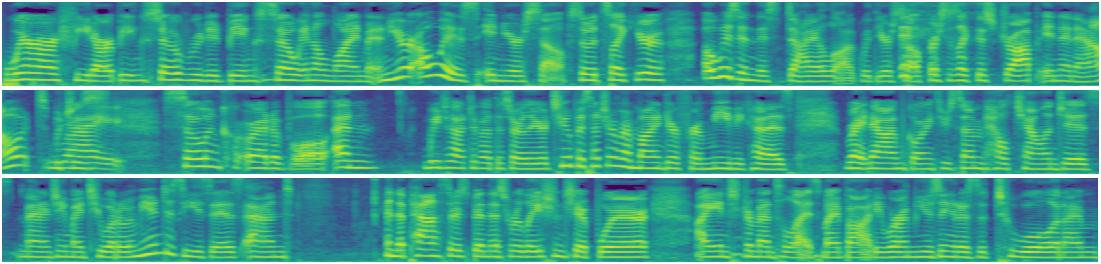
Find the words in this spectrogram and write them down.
where our feet are, being so rooted, being so mm-hmm. in alignment. And you're always in yourself. So it's like you're always in this dialogue with yourself versus like this drop in and out, which Right. is so incredible. And we talked about this earlier too, but such a reminder for me because right now I'm going through some health challenges managing my two autoimmune diseases and in the past there's been this relationship where i instrumentalize my body where i'm using it as a tool and i'm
